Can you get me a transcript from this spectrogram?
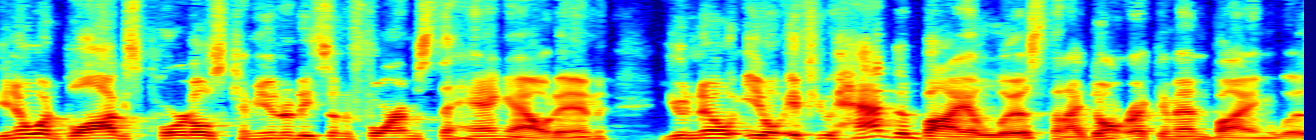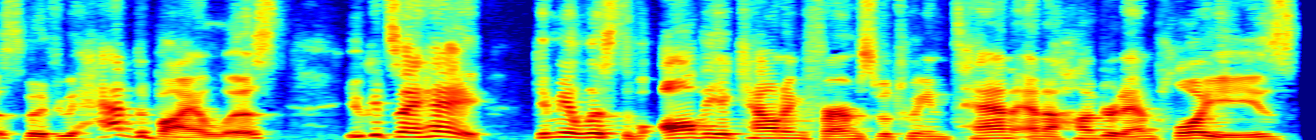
you know what blogs, portals, communities, and forums to hang out in. You know, you know, if you had to buy a list, and I don't recommend buying lists, but if you had to buy a list, you could say, hey, give me a list of all the accounting firms between 10 and 100 employees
